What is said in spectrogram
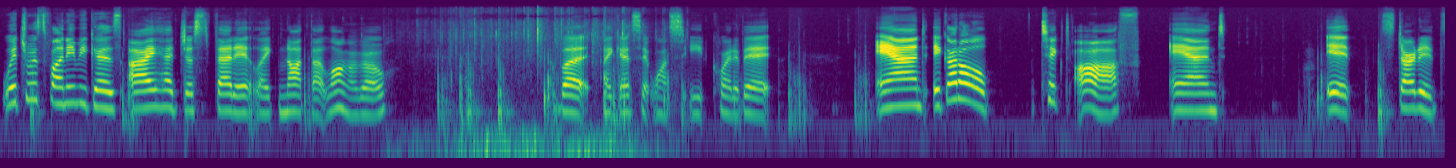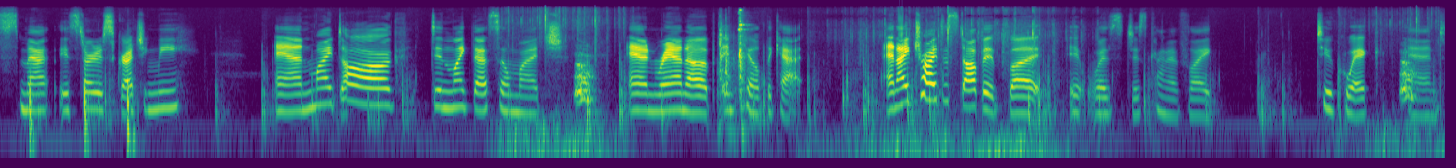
which was funny because I had just fed it like not that long ago. But I guess it wants to eat quite a bit. And it got all ticked off and it started smack it started scratching me and my dog didn't like that so much and ran up and killed the cat. And I tried to stop it, but it was just kind of like too quick and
